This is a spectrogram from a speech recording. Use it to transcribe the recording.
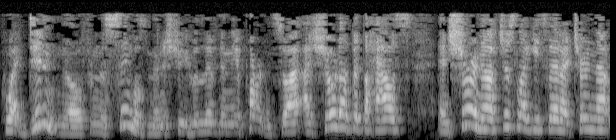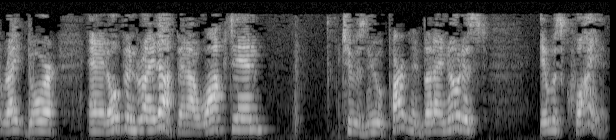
who I didn't know from the singles ministry who lived in the apartment. So I, I showed up at the house. And sure enough, just like he said, I turned that right door and it opened right up. And I walked in to his new apartment, but I noticed it was quiet.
